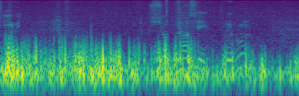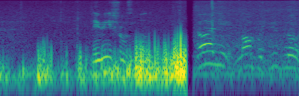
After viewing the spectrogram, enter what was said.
рівень, щоб наш двигун не вийшов з ладу. Далі нам потрібно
